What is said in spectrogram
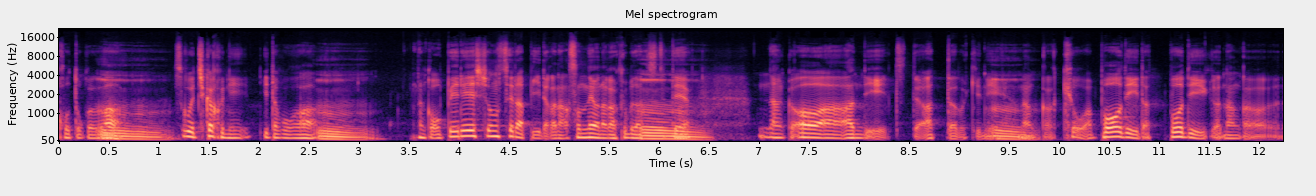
子とかが、うん。すごい近くにいた子が、うん。なんかオペレーションセラピーだかなそんなような学部だっつってて、うんなんか、ああ、アンディっつって会った時に、うん。なんか今日はボディだ、ボディがなんか、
